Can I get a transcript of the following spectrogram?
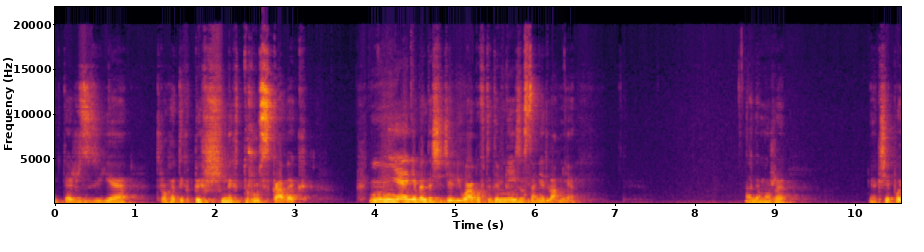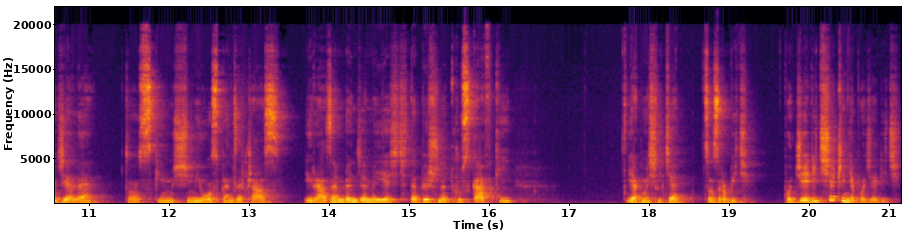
I też zje trochę tych pysznych truskawek. Nie, nie będę się dzieliła, bo wtedy mniej zostanie dla mnie. Ale może jak się podzielę, to z kimś miło spędzę czas i razem będziemy jeść te pyszne truskawki. Jak myślicie, co zrobić? Podzielić się czy nie podzielić?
